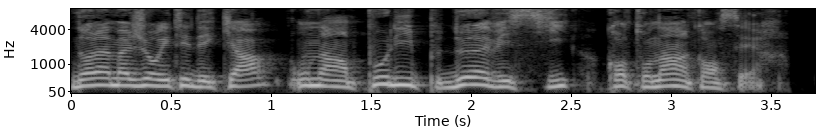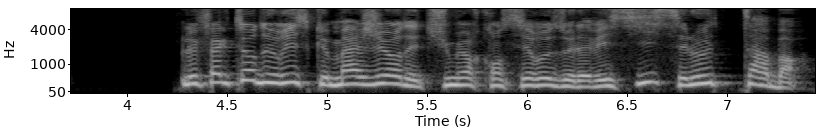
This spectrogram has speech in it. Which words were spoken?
dans la majorité des cas, on a un polype de la vessie quand on a un cancer. Le facteur de risque majeur des tumeurs cancéreuses de la vessie, c'est le tabac.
